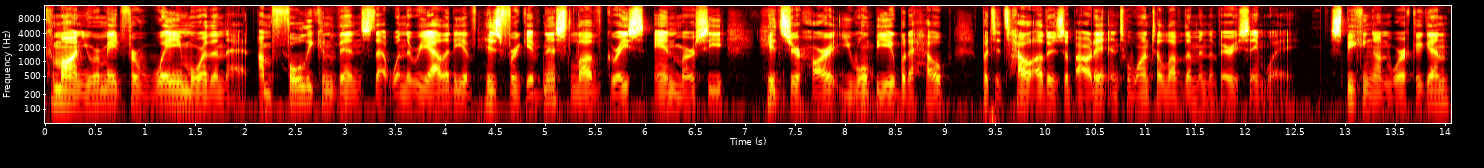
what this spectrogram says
Come on, you were made for way more than that. I'm fully convinced that when the reality of his forgiveness, love, grace, and mercy hits your heart, you won't be able to help but to tell others about it and to want to love them in the very same way. Speaking on work again,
